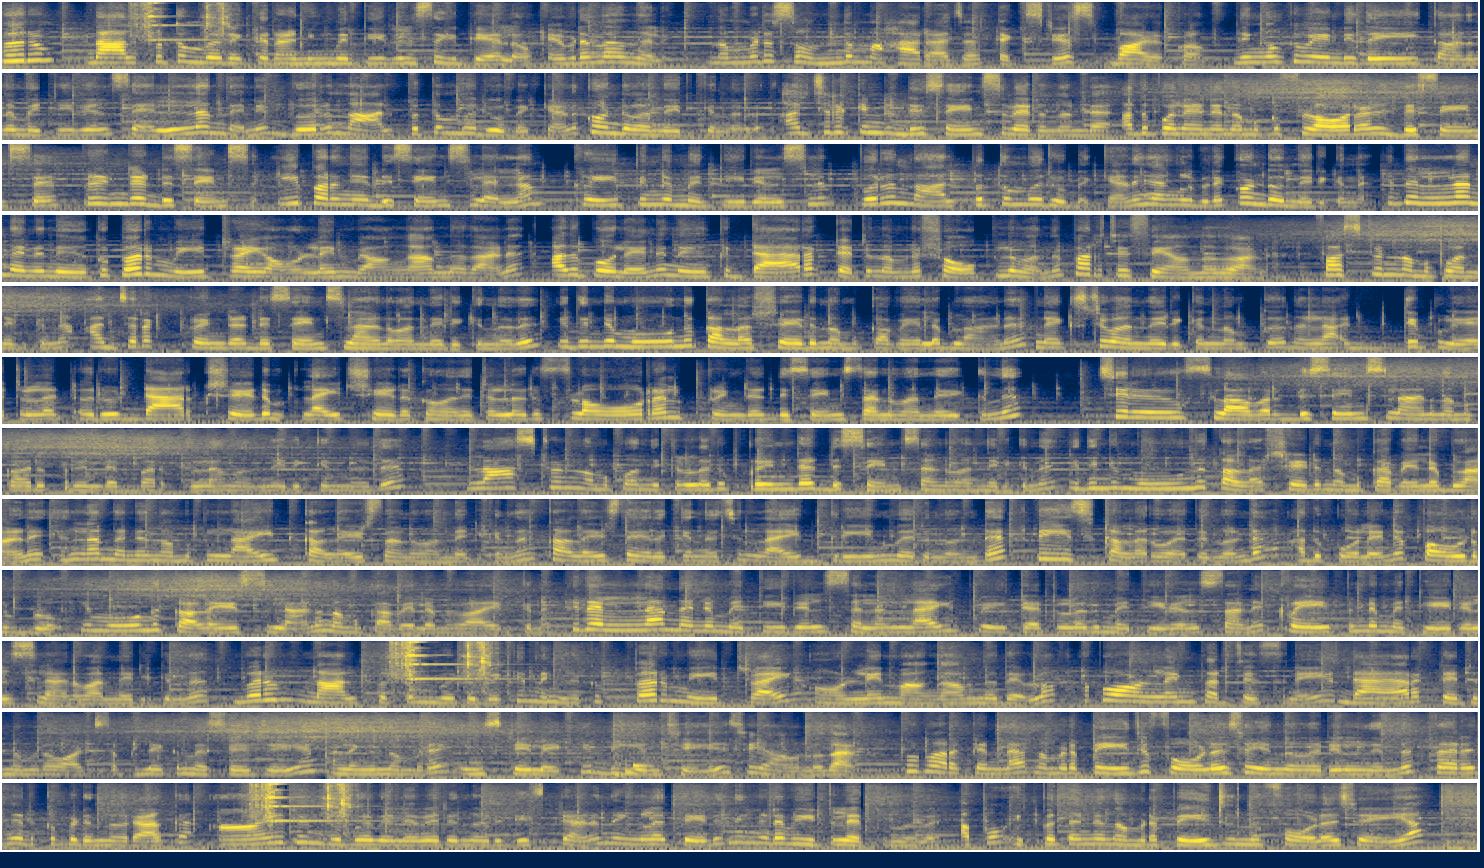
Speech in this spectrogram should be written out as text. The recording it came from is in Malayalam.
വെറും നാൽപ്പത്തൊമ്പത് രൂപയ്ക്ക് റണ്ണിങ് മെറ്റീരിയൽസ് കിട്ടിയാലോ? എവിടെ നിന്നാലേ നമ്മുടെ സ്വന്തം മഹാരാജ ടെക്സ്റ്റൈൽസ് വാഴക്കുളം. നിങ്ങൾക്ക് വേണ്ടി ഇതേ ഈ കാണുന്ന മെറ്റീരിയൽസ് എല്ലാം തന്നെ വെറും നാല്പത്തൊമ്പത് രൂപയ്ക്കാണ് കൊണ്ടുവന്നിരിക്കുന്നത്. അജ്രക്കിന്റെ ഡിസൈൻസ് വരുന്നുണ്ട്. അതുപോലെ തന്നെ നമുക്ക് ഫ്ലോറൽ ഡിസൈൻസ് പ്രിന്റഡ് ഡിസൈൻസ് ഈ പറഞ്ഞ ഡിസൈൻസിലെല്ലാം ക്രേപ്പിന്റെ മെറ്റീരിയൽസിൽ വെറും നാല്പത്തൊമ്പത് രൂപയ്ക്കാണ് ഞങ്ങൾ ഇവിടെ കൊണ്ടുവന്നിരിക്കുന്നത്. ഇതെല്ലാം തന്നെ നിങ്ങൾക്ക് പെർ മീറ്ററായി ഓൺലൈൻ വാങ്ങാവുന്നതാണ്. അതുപോലെ തന്നെ നിങ്ങൾക്ക് ഡയറക്റ്റ് ആയിട്ട് നമ്മുടെ ഷോപ്പിൽ വന്ന് പർച്ചേസ് ചെയ്യാവുന്നതാണ് ഫസ്റ്റ് നമുക്ക് വന്നിരിക്കുന്നത് അജറക് പ്രിന്റഡ് ഡിസൈൻസിലാണ് വന്നിരിക്കുന്നത്. ഇതിന്റെ മൂന്ന് കളർ ഷെയ്ഡ് നമുക്ക് അവൈലബിൾ ആണ്. നെക്സ്റ്റ് വന്നിരിക്കുന്നത് നമുക്ക് നല്ല അടിപൊളിയായിട്ടുള്ള ഒരു ഡാർക്ക് ഷെയ്ഡും ലൈറ്റ് ഷെയ്ഡൊക്കെ വന്നിട്ടുള്ള ഒരു ഫ്ലോറൽ പ്രിന്റഡ് ഡിസൈൻസ് ആണ് വന്നിരിക്കുന്നത്. ചെറിയൊരു ഫ്ലവർ ഡിസൈൻസിലാണ് നമുക്ക് ആ ഒരു പ്രിന്റഡ് വർക്കെല്ലാം വന്നിരിക്കുന്നത്. ലാസ്റ്റ് വൺ നമുക്ക് വന്നിട്ടുള്ള ഒരു പ്രിന്റഡ് ഡിസൈൻസ് ആണ് വന്നിരിക്കുന്നത്. ഇതിന്റെ മൂന്ന് കളർ ഷെയ്ഡ് നമുക്ക് അവൈലബിൾ ആണ്. എല്ലാം തന്നെ നമുക്ക് ലൈറ്റ് കളേഴ്സ് ആണ് വന്നിരിക്കുന്നത്. കളേഴ്സ് ഏതൊക്കെയെന്ന് വെച്ചാൽ ലൈറ്റ് ഗ്രീൻ വരുന്നുണ്ട് പീച്ച് കളർ വരുന്നുണ്ട് അതുപോലെ തന്നെ പൗഡർ ബ്ലൂ ഈ മൂന്ന് കളേഴ്സിലാണ് നമുക്ക് അവൈലബിൾ ആയിരിക്കുന്നത്. ഇതെല്ലാം തന്നെ മെറ്റീരിയൽസ് എല്ലാം ലൈറ്റ് വെയിറ്റ് ആയിട്ടുള്ള ഒരു മെറ്റീരിയൽസ് ആണ്. ക്രേപ്പിന്റെ മെറ്റീരിയൽസിലാണ് വന്നിരിക്കുന്നത്. വെറും നാൽപ്പത്തൊമ്പത് രൂപയ്ക്ക് നിങ്ങൾക്ക് പെർ മീറ്ററായി ഓൺലൈൻ വാങ്ങാവുന്നതേ ഉള്ളൂ. അപ്പോൾ ഓൺലൈൻ പർച്ചേസിനായി ഡയറക്റ്റ് ആയിട്ട് നമ്മുടെ വാട്സപ്പിലേക്ക് മെസ്സേജ് ചെയ്യുകയും അല്ലെങ്കിൽ നമ്മുടെ ഇൻസ്റ്റയിലേക്ക് ഡി എം ചെയ്യുകയും ചെയ്യാവുന്നതാണ്. ഇപ്പോൾ മറക്കണ്ട നമ്മുടെ പേജ് ഫോളോ ചെയ്യുന്നവരിൽ നിന്ന് തിരഞ്ഞെടുക്കപ്പെടുന്ന ഒരാൾക്ക് ആയിരം രൂപ വില വരുന്ന ഒരു ഗിഫ്റ്റാണ് നിങ്ങളെ തേടി നിങ്ങളുടെ വീട്ടിലെത്തുന്നത്. അപ്പോൾ ഇപ്പോൾ തന്നെ നമ്മുടെ പേജ് ഒന്ന് ഫോളോ ചെയ്യുക.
